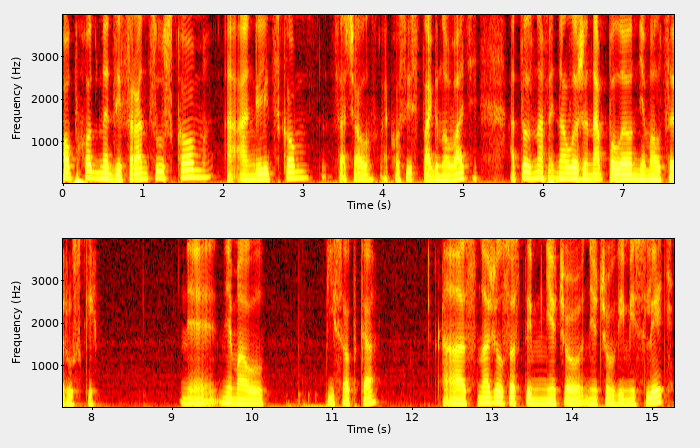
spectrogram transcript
obchod medzi Francúzskom a Anglickom začal ako si stagnovať a to znamenalo, že Napoleon nemal cerusky. Ne, nemal písatka a snažil sa s tým niečo, niečo vymyslieť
